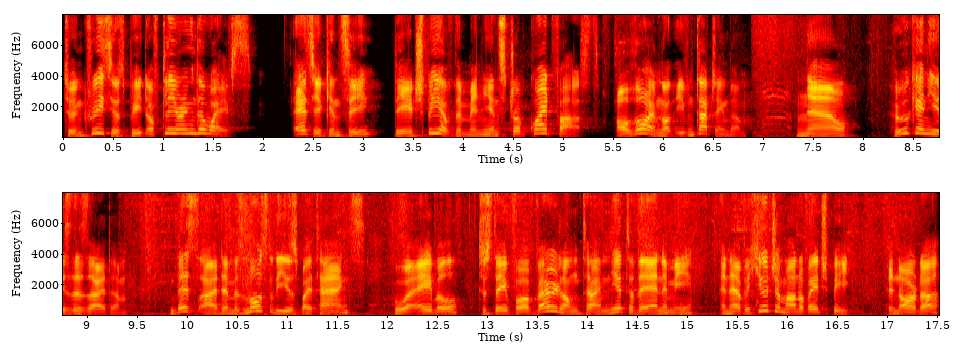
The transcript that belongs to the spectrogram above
to increase your speed of clearing the waves. As you can see, the HP of the minions drop quite fast, although I'm not even touching them. Now, who can use this item? This item is mostly used by tanks, who are able to stay for a very long time near to the enemy and have a huge amount of HP, in order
